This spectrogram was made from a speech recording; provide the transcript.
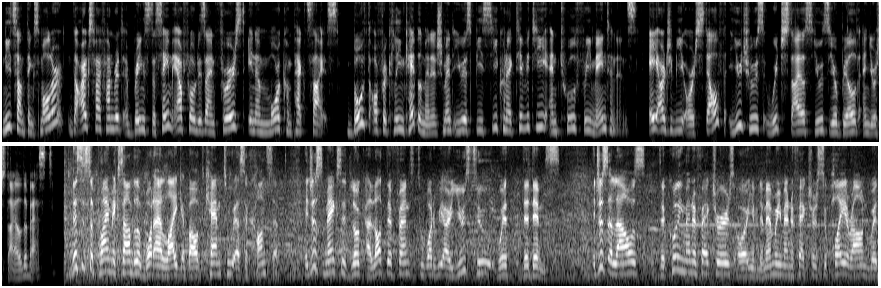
Need something smaller? The ARX 500 brings the same airflow design first in a more compact size. Both offer clean cable management, USB-C connectivity and tool-free maintenance. ARGB or stealth, you choose which style suits your build and your style the best. This is a prime example of what I like about CAMM2 as a concept. It just makes it look a lot different to what we are used to with the DIMMs. It just allows the cooling manufacturers or even the memory manufacturers to play around with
